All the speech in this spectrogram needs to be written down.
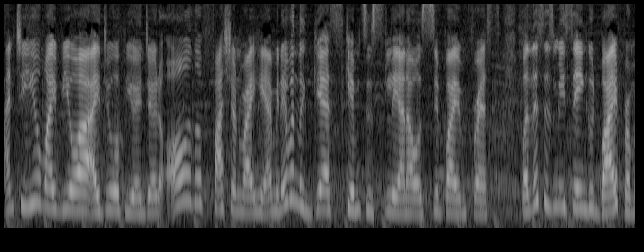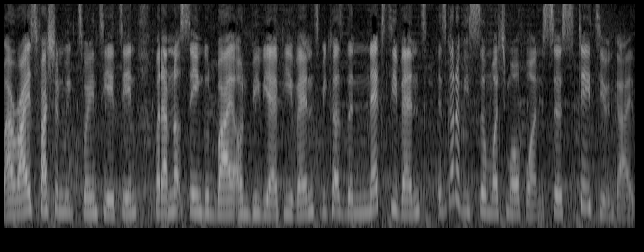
And to you, my viewer, I do hope you enjoyed all the fashion right here. I mean, even the guests came to slay and I was super impressed. But this is me saying goodbye from Arise Fashion Week 2018. But I'm not saying goodbye on VVIP events because the next event is going to be so much more fun. So stay tuned, guys.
